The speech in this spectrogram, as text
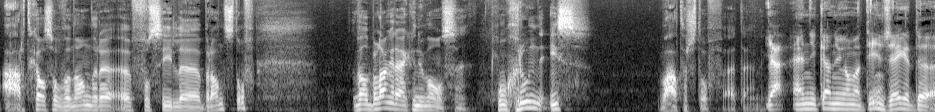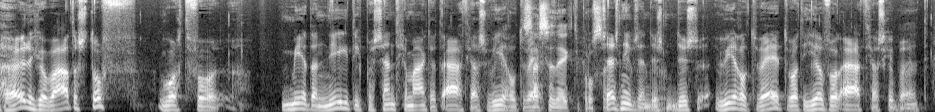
aardgas of een andere fossiele brandstof. Wel belangrijke nuance. Hoe groen is waterstof uiteindelijk? Ja, en ik kan u al meteen zeggen, de huidige waterstof wordt voor meer dan 90% gemaakt uit aardgas wereldwijd. 96%. 96%. Dus, dus wereldwijd wordt heel veel aardgas gebruikt.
